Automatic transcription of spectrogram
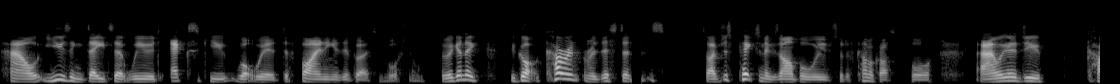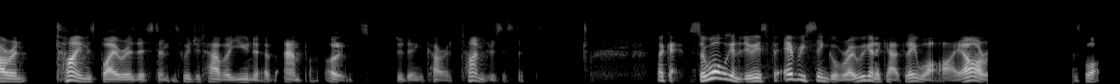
how using data we would execute what we're defining as inverse proportional. So we're going to we've got current resistance. So I've just picked an example we've sort of come across before, and we're going to do current times by resistance, which would have a unit of amp ohms. So doing current times resistance. Okay, so what we're going to do is for every single row, we're going to calculate what IR that's what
